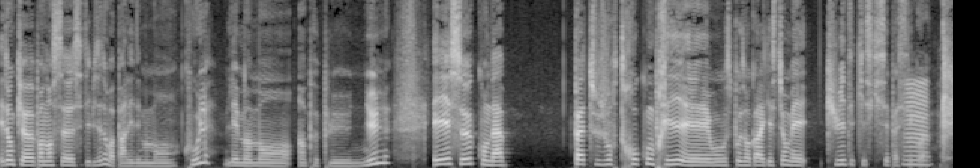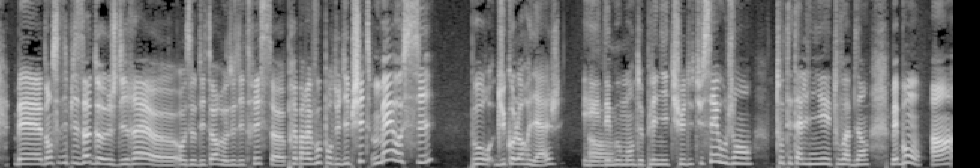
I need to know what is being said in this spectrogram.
Et donc, pendant ce- cet épisode, on va parler des moments cool, les moments un peu plus nuls et ceux qu'on n'a pas toujours trop compris et on se pose encore la question, mais quid, qu'est-ce qui s'est passé quoi Hmm. Ben, dans cet épisode, euh, je dirais euh, aux auditeurs et aux auditrices, euh, préparez-vous pour du deep shit, mais aussi pour du coloriage et Oh. des moments de plénitude. Tu sais, où genre tout est aligné et tout va bien. Mais bon, hein,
